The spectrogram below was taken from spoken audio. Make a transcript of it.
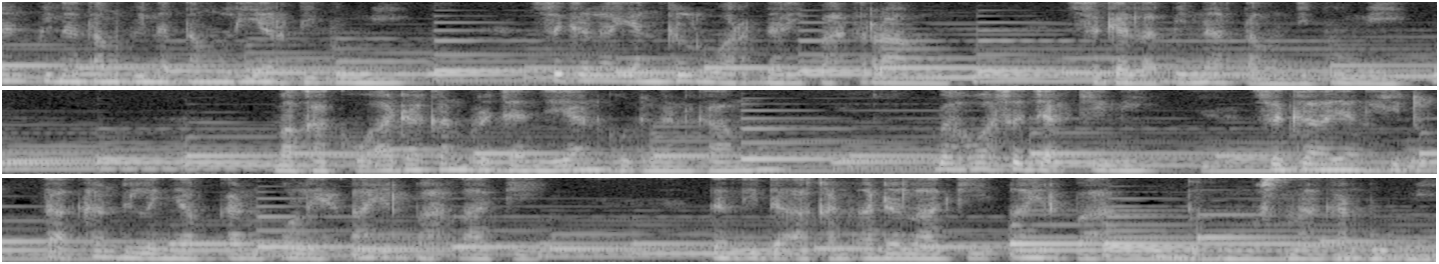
dan binatang-binatang liar di bumi, segala yang keluar dari bahteramu, segala binatang di bumi. Maka kuadakan perjanjianku dengan kamu, bahwa sejak kini segala yang hidup takkan dilenyapkan oleh air bah lagi, dan tidak akan ada lagi air bah untuk memusnahkan bumi.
